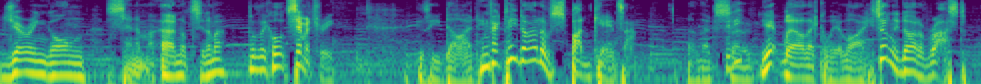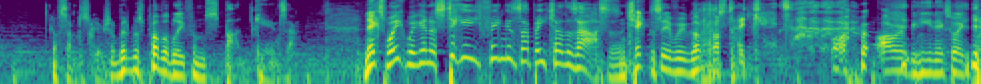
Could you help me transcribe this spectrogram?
Gerringong cinema. Uh, not cinema. What do they call it? Cemetery. Because he died. In fact, he died of spud cancer. And that's so. Yeah, well, that could be a lie. He certainly died of rust of some description, but it was probably from spud cancer. Next week, we're going to stick our fingers up each other's asses and check to see if we've got prostate cancer. I won't be here next week. You're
